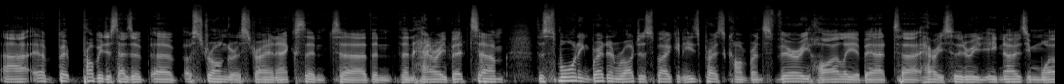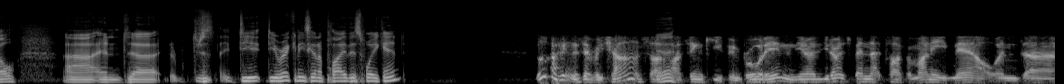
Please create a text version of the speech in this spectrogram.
Uh, uh, but probably just has a, a, a stronger Australian accent uh, than, than Harry. But um, this morning, Brendan Rodgers spoke in his press conference very highly about uh, Harry Souttar. He, he, knows him well. Uh, and uh, just, do, you, do you reckon he's going to play this weekend? Look, I think there's every chance. Yeah. I, I, think he's been brought in. You know, you don't spend that type of money now, and uh,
